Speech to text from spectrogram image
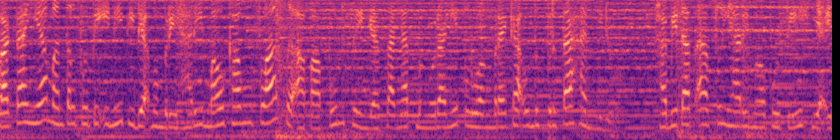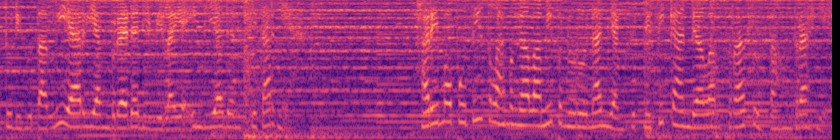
Faktanya, mantel putih ini tidak memberi harimau kamuflase apa pun sehingga sangat mengurangi peluang mereka untuk bertahan hidup. Habitat asli harimau putih yaitu di hutan liar yang berada di wilayah India dan sekitarnya. Harimau putih telah mengalami penurunan yang signifikan dalam 100 tahun terakhir.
